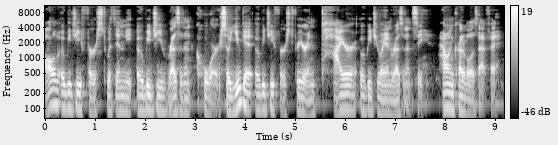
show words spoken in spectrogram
all of OBG First within the OBG resident core. So you get OBG First for your entire OBGYN residency. How incredible is that, Faye?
